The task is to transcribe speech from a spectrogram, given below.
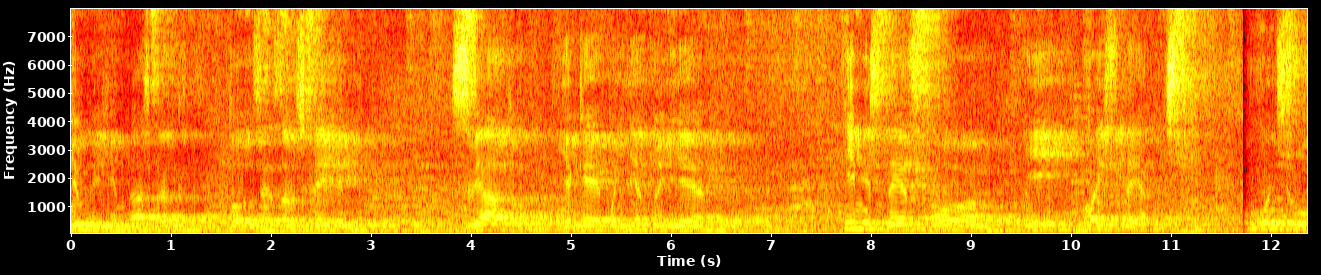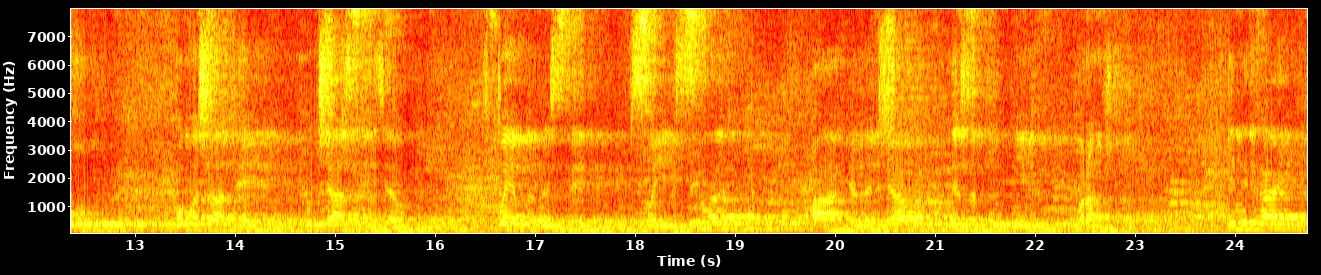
юних гімнасток, то це завжди свято, яке поєднує і мистецтво, і майстерність. Хочу побажати учасницям впевненості в своїх силах, а глядачам незабутніх вражень. І нехай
